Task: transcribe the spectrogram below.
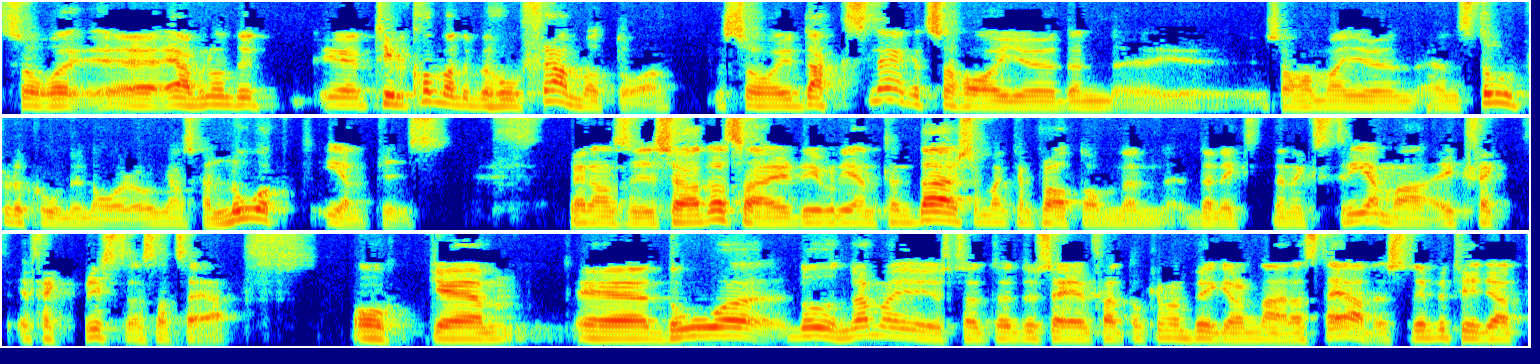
så eh, även om det är tillkommande behov framåt då, så i dagsläget så har, ju den, eh, så har man ju en, en stor produktion i norr och ganska lågt elpris. Medan i södra Sverige, det är väl egentligen där som man kan prata om den, den, den extrema effekt, effektbristen så att säga. Och ehm, eh, då, då undrar man ju just att du säger för att då kan man bygga dem nära städer. Så det betyder att,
